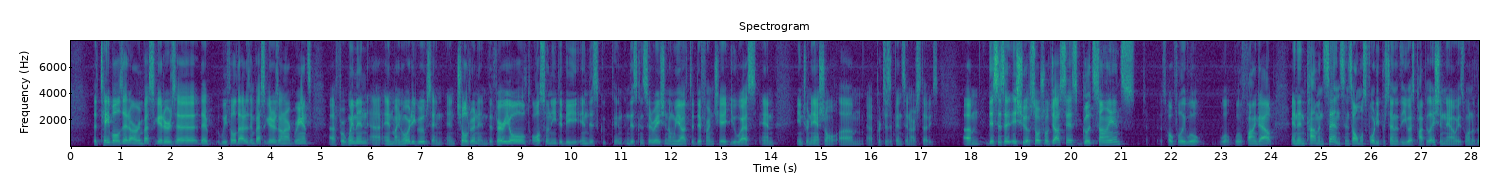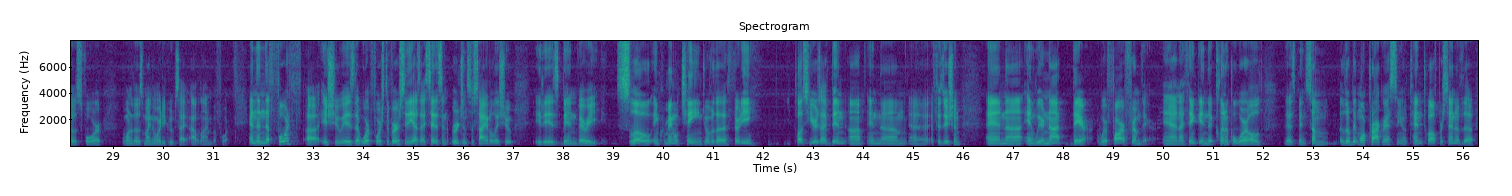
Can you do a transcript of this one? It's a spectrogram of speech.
the tables that our investigators, uh, that we filled out as investigators on our grants uh, for women uh, and minority groups and, and children and the very old also need to be in this, in this consideration, and we have to differentiate U.S. and international um, uh, participants in our studies. Um, this is an issue of social justice, good science, hopefully we'll, we'll, we'll find out, and then common sense, since almost 40% of the U.S. population now is one of those four one of those minority groups I outlined before. And then the fourth uh, issue is the workforce diversity. As I said, it's an urgent societal issue. It has been very slow incremental change over the 30 plus years I've been um, in um, uh, a physician, and uh, and we're not there. We're far from there. And I think in the clinical world, there's been some a little bit more progress. You know, 10, 12 percent of the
